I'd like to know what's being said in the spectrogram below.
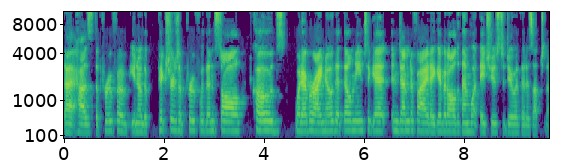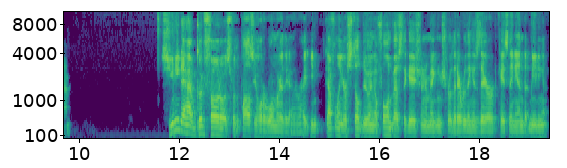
that has the proof of you know the pictures of proof with install codes whatever i know that they'll need to get indemnified. I give it all to them. What they choose to do with it is up to them so you need to have good photos for the policyholder one way or the other, right? You definitely are still doing a full investigation and making sure that everything is there in case they end up needing it.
